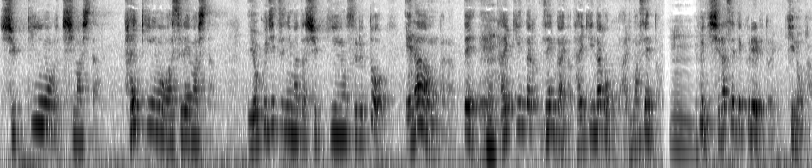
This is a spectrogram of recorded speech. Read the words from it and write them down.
出勤をしました。退勤を忘れました。翌日にまた出勤をするとエラー音が鳴って、えーうん。退勤だ前回の退勤打刻がありませんと。ういうふうんに知らせてくれるという機能が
